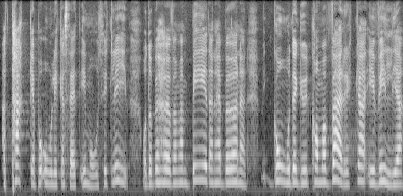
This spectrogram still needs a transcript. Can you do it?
attacker på olika sätt emot sitt liv. Och då behöver man be den här bönen. Gode Gud, kom och verka i vilja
